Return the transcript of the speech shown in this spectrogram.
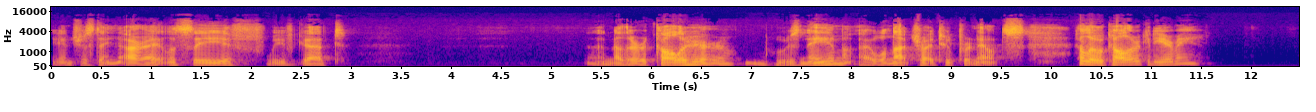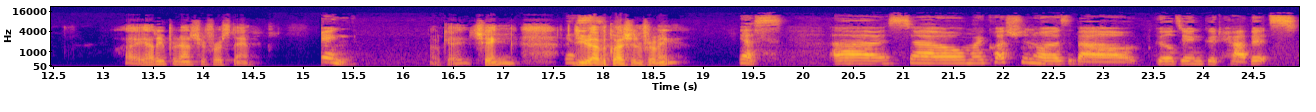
Interesting. All right. Let's see if we've got another caller here whose name I will not try to pronounce. Hello, caller. Can you hear me? Hi. How do you pronounce your first name? Ching. Okay. Ching. Yes. Do you have a question for me? Yes. Uh, so my question was about building good habits.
